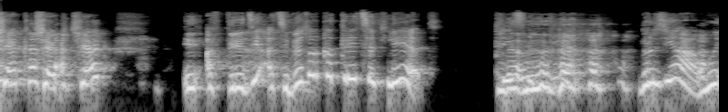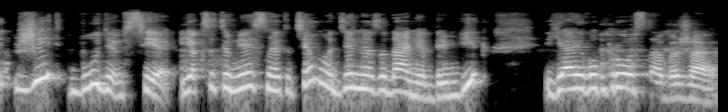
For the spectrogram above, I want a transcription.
Чек, чек, чек. А впереди, а тебе только 30 лет. 30 лет. Друзья, мы жить будем все. Я, кстати, у меня есть на эту тему отдельное задание в Dream Big. Я его просто обожаю.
